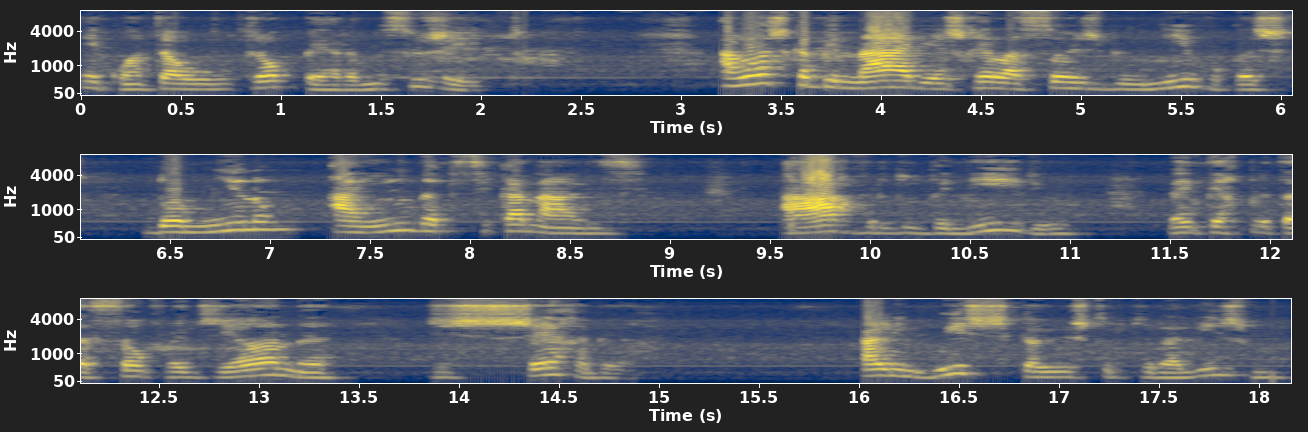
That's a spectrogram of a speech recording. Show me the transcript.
enquanto a outra opera no sujeito. A lógica binária e as relações bionívocas dominam ainda a psicanálise. A árvore do delírio, da interpretação freudiana de Scherber, a linguística e o estruturalismo,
